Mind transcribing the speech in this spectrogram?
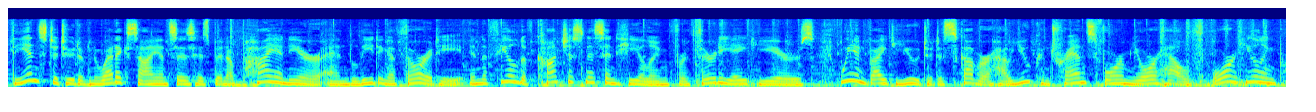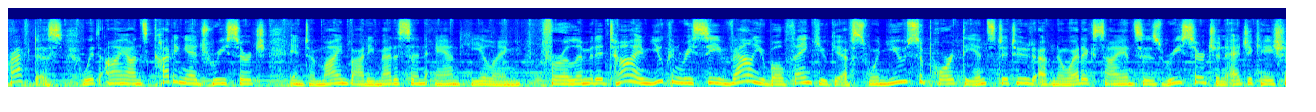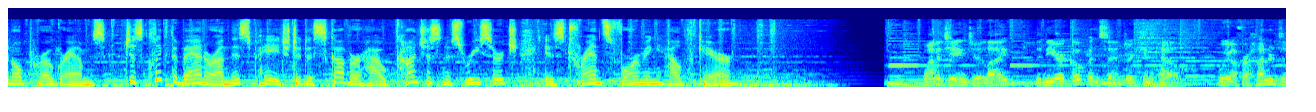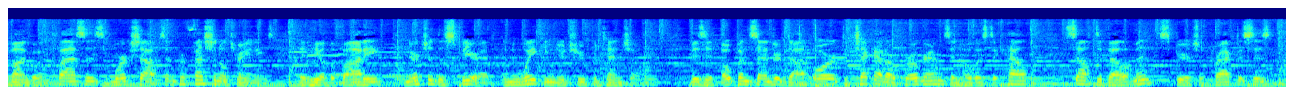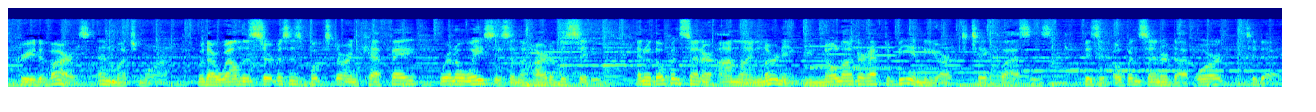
The Institute of Noetic Sciences has been a pioneer and leading authority in the field of consciousness and healing for 38 years. We invite you to discover how you can transform your health or healing practice with IONS cutting edge research into mind body medicine and healing. For a limited time, you can receive valuable thank you gifts when you support the Institute of Noetic Sciences research and educational programs. Just click the banner on this page to discover how consciousness research is transforming healthcare. Want to change your life? The New York Open Center can help. We offer hundreds of ongoing classes, workshops, and professional trainings that heal the body, nurture the spirit, and awaken your true potential. Visit opencenter.org to check out our programs in holistic health, self development, spiritual practices, creative arts, and much more. With our wellness services, bookstore, and cafe, we're an oasis in the heart of the city. And with Open Center online learning, you no longer have to be in New York to take classes. Visit opencenter.org today.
